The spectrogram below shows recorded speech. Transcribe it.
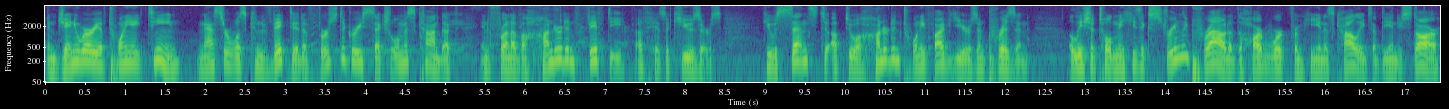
in January of 2018, Nassar was convicted of first degree sexual misconduct in front of 150 of his accusers. He was sentenced to up to 125 years in prison. Alesia told me he's extremely proud of the hard work from he and his colleagues at the Indy Star,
